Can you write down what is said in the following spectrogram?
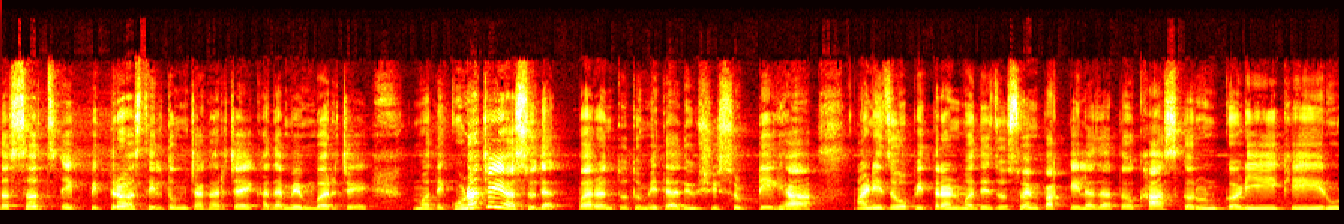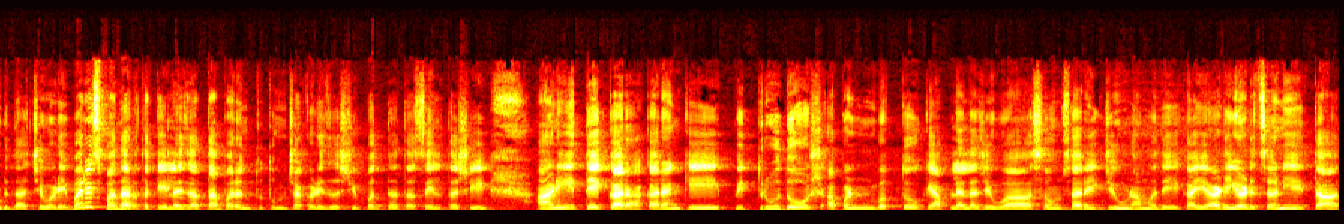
तसंच एक पित्र असतील तुमच्या घरच्या एखाद्या मेंबरचे मग ते कुणाचेही असू द्यात परंतु तुम्ही त्या दिवशी सुट्टी घ्या. आणि जो पित्रांमध्ये जो स्वयंपाक केला जातो खास करून कढी खीर उडदाचे वडे बरेच पदार्थ केले जातात परंतु तुमच्याकडे जशी पद्धत असेल तशी. आणि ते करा कारण की पितृदोष आपण बघतो की आपल्याला जेव्हा संसारिक जीवनामध्ये काही अडीअडचणी येतात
